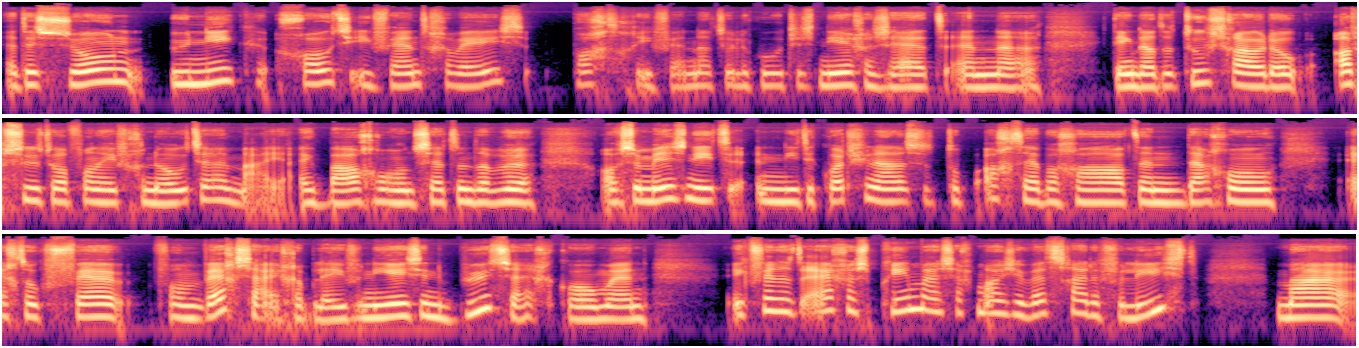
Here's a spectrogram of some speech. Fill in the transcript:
Het is zo'n uniek, groot event geweest. Prachtig event natuurlijk, hoe het is neergezet. En ik denk dat de toeschouwer er ook absoluut wel van heeft genoten. Maar ja, ik baal gewoon ontzettend dat we, als ze minst niet, niet de kwartfinales, de top 8 hebben gehad. En daar gewoon echt ook ver van weg zijn gebleven. Niet eens in de buurt zijn gekomen. En ik vind het ergens prima, zeg maar, als je wedstrijden verliest. Maar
